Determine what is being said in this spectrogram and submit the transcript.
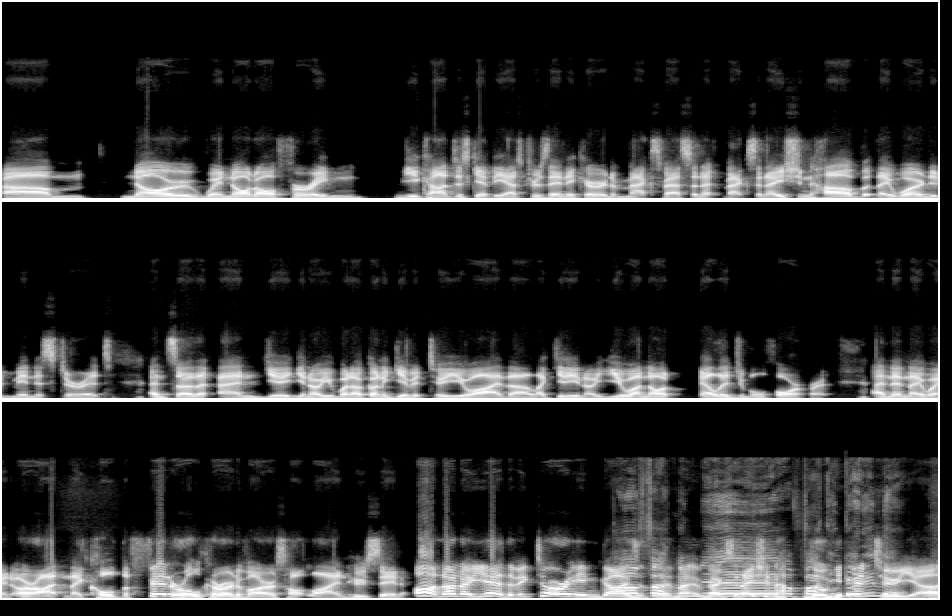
um, no, we're not offering. You can't just get the AstraZeneca at a max vaccina- vaccination hub. They won't administer it, and so that and you you know you we're not going to give it to you either. Like you know you are not eligible for it. And then they went all right, and they called the federal coronavirus hotline, who said, oh no no yeah the Victorian guys Oh, at the ma- vaccination yeah, hub I'll give get it to you.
